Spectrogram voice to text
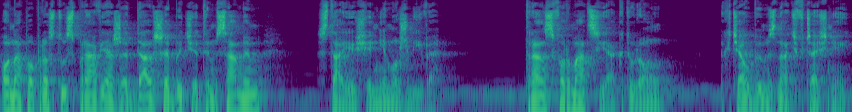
Ona po prostu sprawia, że dalsze bycie tym samym staje się niemożliwe. Transformacja, którą chciałbym znać wcześniej,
